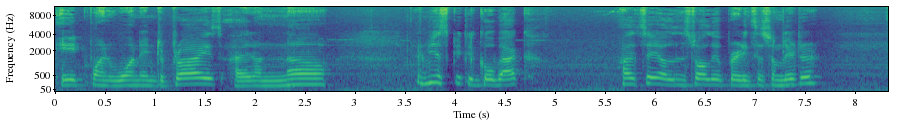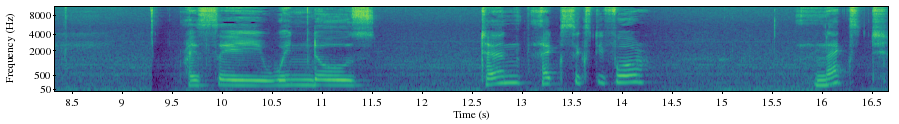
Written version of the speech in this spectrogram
8.1 Enterprise. I don't know. Let me just quickly go back. I'll say I'll install the operating system later I say Windows 10 x64 next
